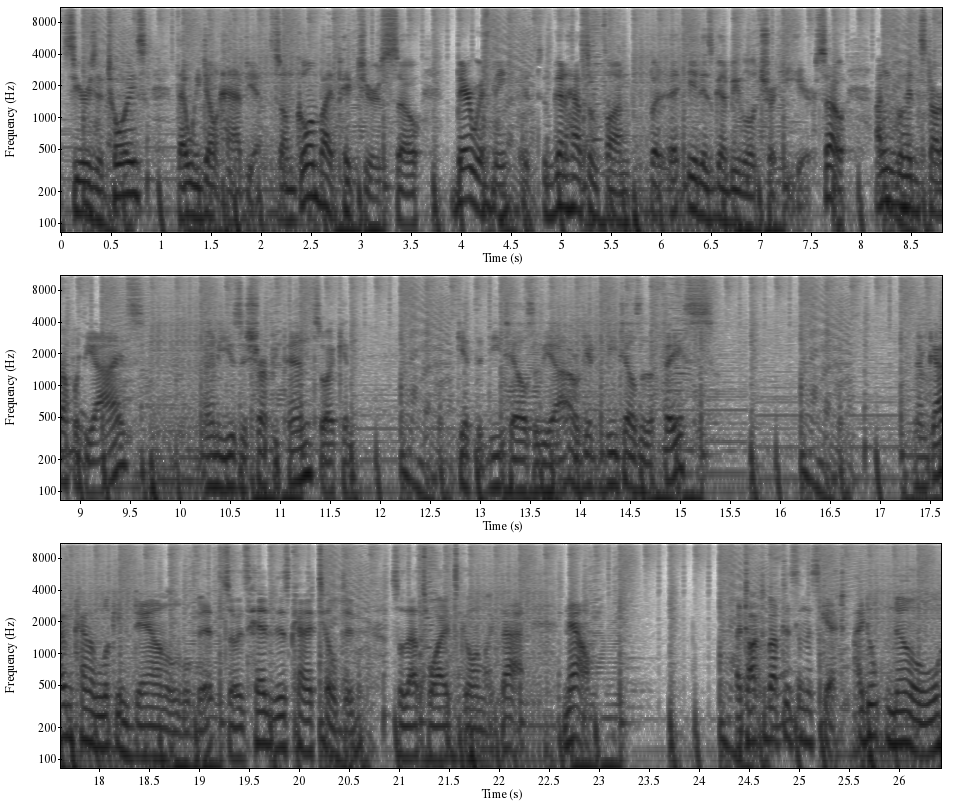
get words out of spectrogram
series of toys that we don't have yet. So I'm going by pictures, so bear with me. It's, I'm going to have some fun, but it is going to be a little tricky here. So I'm going to go ahead and start off with the eyes. I'm going to use a Sharpie pen so I can get the details of the eye, or get the details of the face. And I've got him kind of looking down a little bit, so his head is kind of tilted, so that's why it's going like that. Now, I talked about this in the sketch. I don't know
